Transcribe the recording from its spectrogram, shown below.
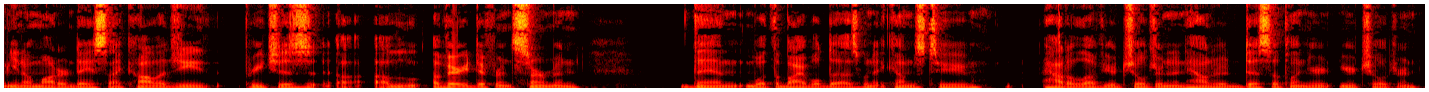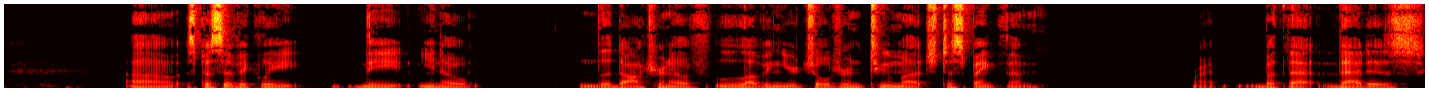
you know modern day psychology preaches a, a, a very different sermon than what the Bible does when it comes to how to love your children and how to discipline your your children. Uh, specifically, the you know the doctrine of loving your children too much to spank them. Right. But that that is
